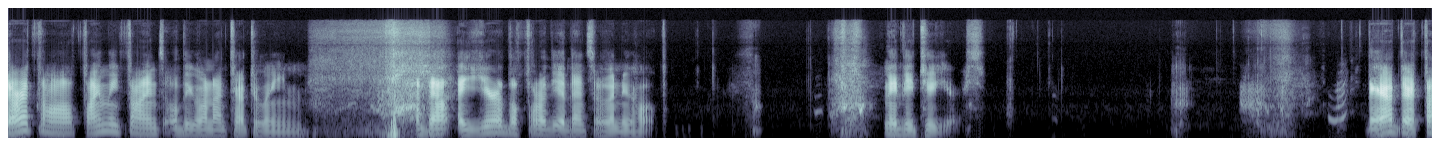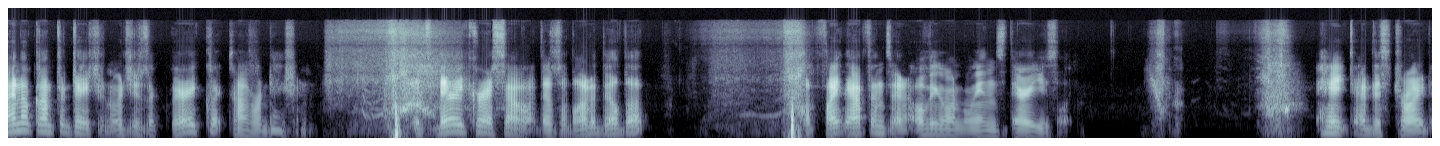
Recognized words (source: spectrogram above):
Darth Maul finally finds Obi-Wan on Tatooine about a year before the events of A New Hope. Maybe two years. They have their final confrontation, which is a very quick confrontation. It's very Kurosawa. There's a lot of build-up. The fight happens, and Obi-Wan wins very easily. Hate had destroyed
